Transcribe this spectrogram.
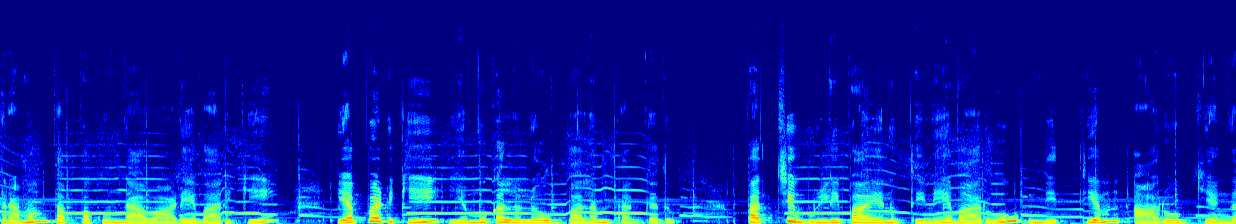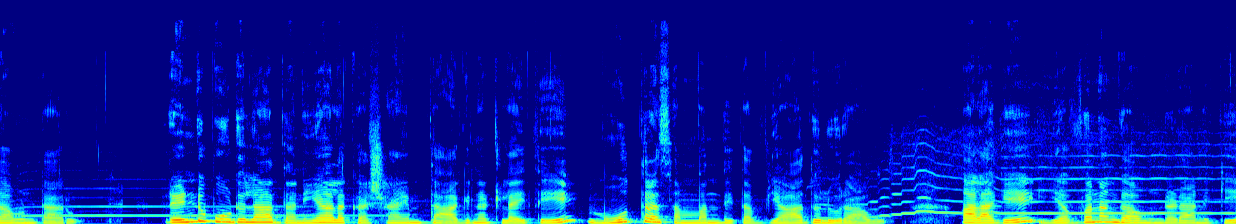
క్రమం తప్పకుండా వాడేవారికి ఎప్పటికీ ఎముకలలో బలం తగ్గదు. పచ్చి ఉల్లిపాయను తినేవారు నిత్యం ఆరోగ్యంగా ఉంటారు. రెండు పూడుల ధనియాల కషాయం తాగినట్లయితే మూత్ర సంబంధిత వ్యాధులు రావు. అలాగే యవ్వనంగా ఉండడానికి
